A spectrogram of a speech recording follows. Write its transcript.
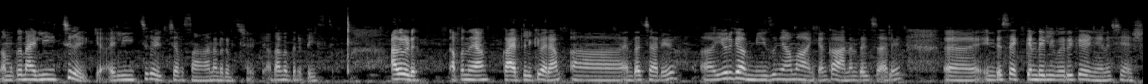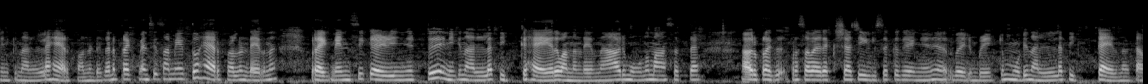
നമുക്ക് നലീച്ച് കഴിക്കാം. കഴിക്കുക അലിയിച്ച് കഴിച്ച് അവസാനം കടിച്ച് കഴിക്കുക അതാണ് ഇതിന്റെ ടേസ്റ്റ് അത് വിട്. അപ്പം ഞാൻ കാര്യത്തിലേക്ക് വരാം. എന്താ വെച്ചാൽ ഈ ഒരു ഗമ്മീസ് ഞാൻ വാങ്ങിക്കാൻ കാരണം എന്താ വെച്ചാൽ എന്റെ സെക്കൻഡ് ഡെലിവറി കഴിഞ്ഞതിന് ശേഷം എനിക്ക് നല്ല ഹെയർ ഫാൾ ഉണ്ട്. കാരണം പ്രഗ്നൻസി സമയത്തും ഹെയർ ഫാൾ ഉണ്ടായിരുന്നു. പ്രഗ്നൻസി കഴിഞ്ഞിട്ട് എനിക്ക് നല്ല തിക്ക് ഹെയർ വന്നിട്ടുണ്ടായിരുന്നു. ആ ഒരു മൂന്ന് മാസത്തെ ആ ഒരു പ്രസ- പ്രസവരക്ഷാ ചികിത്സയൊക്കെ കഴിഞ്ഞ് വരുമ്പോഴേക്കും മുടി നല്ല തിക്കായിരുന്നു കേട്ടോ.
